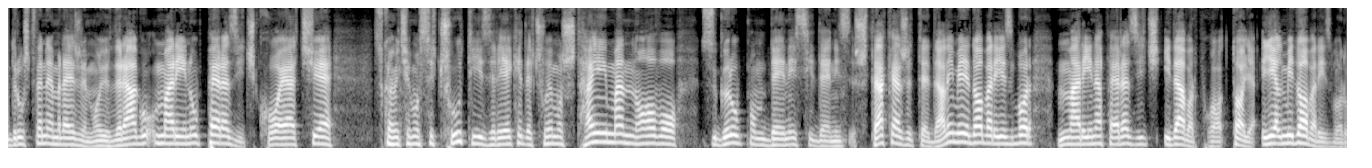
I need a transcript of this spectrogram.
društvene mreže moju dragu Marinu Perazić, koja će s kojom ćemo se čuti iz rijeke da čujemo šta ima novo s grupom Denis i Denis. Šta kažete, da li mi je dobar izbor Marina Perazić i Davor Tolja? Je li mi dobar izbor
